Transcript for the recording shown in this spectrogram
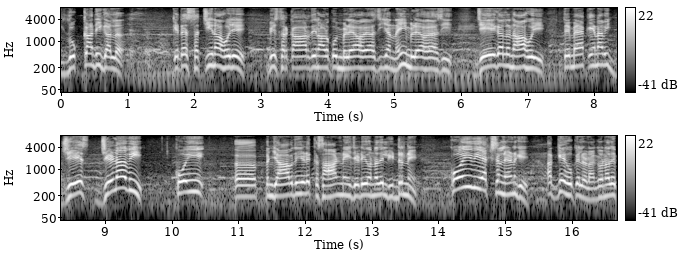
ਲੋਕਾਂ ਦੀ ਗੱਲ ਕਿਤੇ ਸੱਚੀ ਨਾ ਹੋ ਜੇ ਵੀ ਸਰਕਾਰ ਦੇ ਨਾਲ ਕੋਈ ਮਿਲਿਆ ਹੋਇਆ ਸੀ ਜਾਂ ਨਹੀਂ ਮਿਲਿਆ ਹੋਇਆ ਸੀ, ਜੇ ਇਹ ਗੱਲ ਨਾ ਹੋਈ, ਤੇ ਮੈਂ ਕਹਿਣਾ ਵੀ ਜੇ ਜਿਹੜਾ ਵੀ ਕੋਈ ਪੰਜਾਬ ਦੇ ਜਿਹੜੇ ਕਿਸਾਨ ਨੇ, ਜਿਹੜੇ ਉਹਨਾਂ ਦੇ ਲੀਡਰ ਨੇ ਕੋਈ ਵੀ ਐਕਸ਼ਨ ਲੈਣਗੇ ਅੱਗੇ ਹੋ ਕੇ ਲੜਾਂਗੇ। ਉਹਨਾਂ ਦੇ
